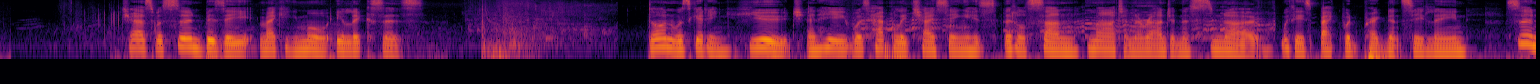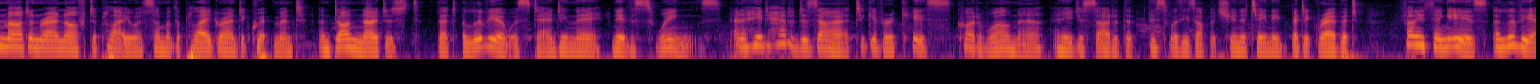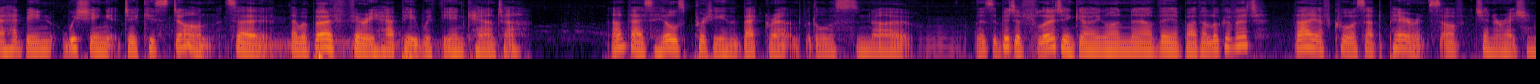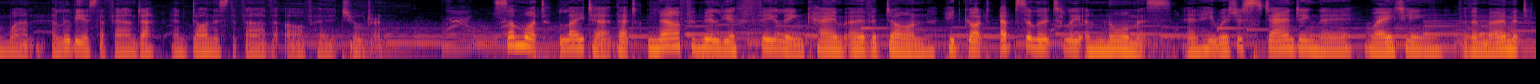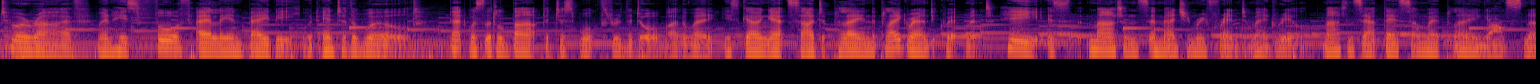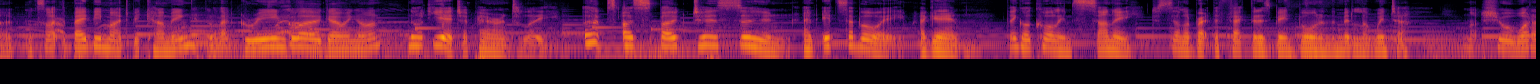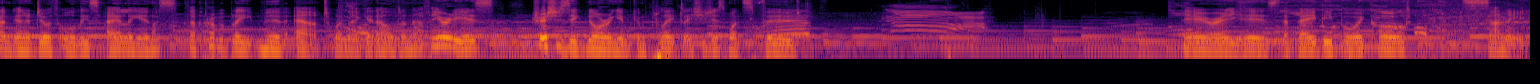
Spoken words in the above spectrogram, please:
Chas was soon busy making more elixirs. Don was getting huge, and he was happily chasing his little son Martin around in the snow with his backward pregnancy lean. Soon Martin ran off to play with some of the playground equipment, and Don noticed that Olivia was standing there near the swings, and he'd had a desire to give her a kiss quite a while now, and he decided that this was his opportunity and he'd better grab it. Funny thing is, Olivia had been wishing to kiss Don, so they were both very happy with the encounter. Aren't those hills pretty in the background with all the snow? There's a bit of flirting going on now there by the look of it. They, of course, are the parents of Generation 1. Olivia's the founder, and Don is the father of her children. Somewhat later, that now familiar feeling came over Don. He'd got absolutely enormous, and he was just standing there waiting for the moment to arrive when his fourth alien baby would enter the world. That was little Bart that just walked through the door, by the way. He's going outside to play in the playground equipment. He is Martin's imaginary friend made real. Martin's out there somewhere playing in the snow. Looks like the baby might be coming. All that green glow going on. Not yet, apparently. Oops, I spoke too soon. And it's a boy again. I Think I'll call him Sonny to celebrate the fact that he's been born in the middle of winter. Not sure what I'm going to do with all these aliens. They'll probably move out when they get old enough. Here he is. Trish is ignoring him completely. She just wants food. There he is, the baby boy called Sonny.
